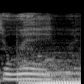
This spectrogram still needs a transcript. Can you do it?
surreal.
